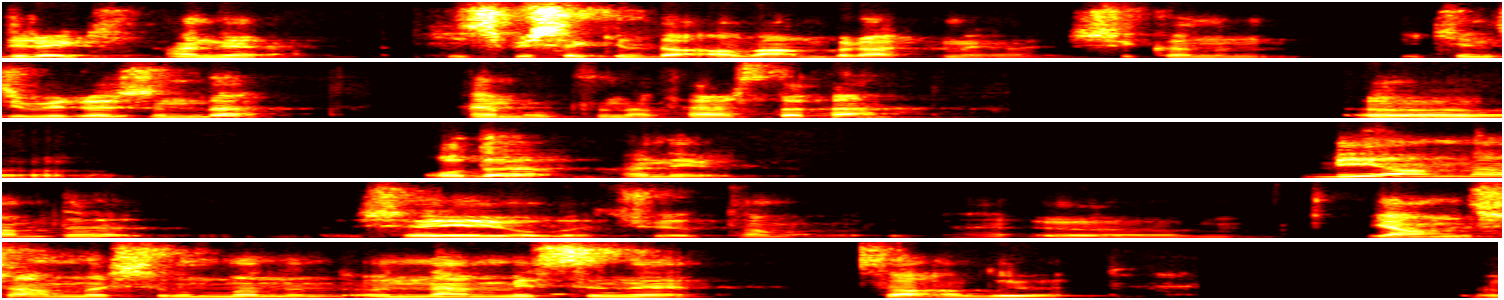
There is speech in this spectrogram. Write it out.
direkt hani hiçbir şekilde alan bırakmıyor. Şikanın ikinci virajında Hamilton'a Verstappen. E, o da hani bir anlamda şeye yol açıyor. Tam e, yanlış anlaşılmanın önlenmesini sağlıyor. E,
